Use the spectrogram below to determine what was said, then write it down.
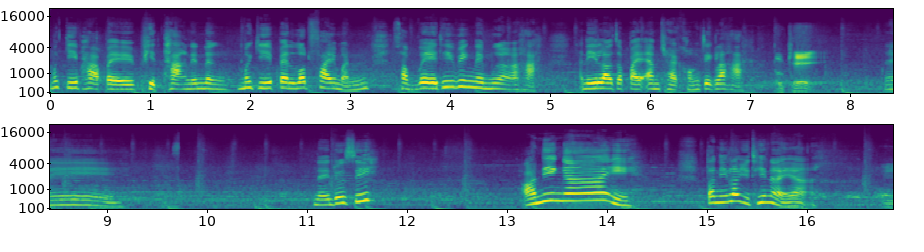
เมื่อกี้พาไปผิดทางนิดนึง เมื่อกี้เป็นรถไฟเหมือนสับเวย์ที่วิ่งในเมืองอะค่ะ อันนี้เราจะไป Amtrak ของจริงแล้วค่ะ Okay. นี่ ไหนดูสิอ๋อ นี่ไง ตอนนี้เราอยู่ที่ไหนอะมี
